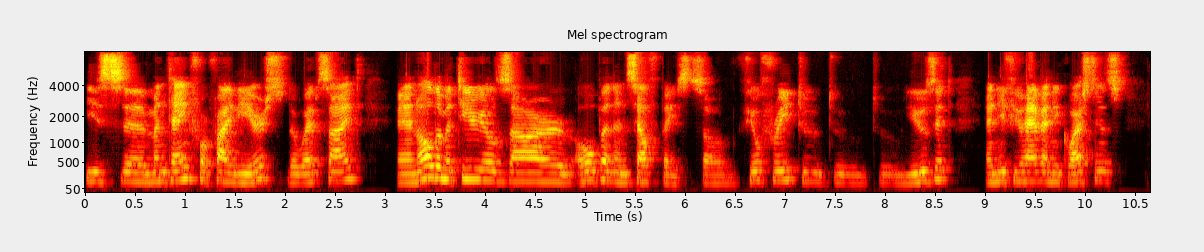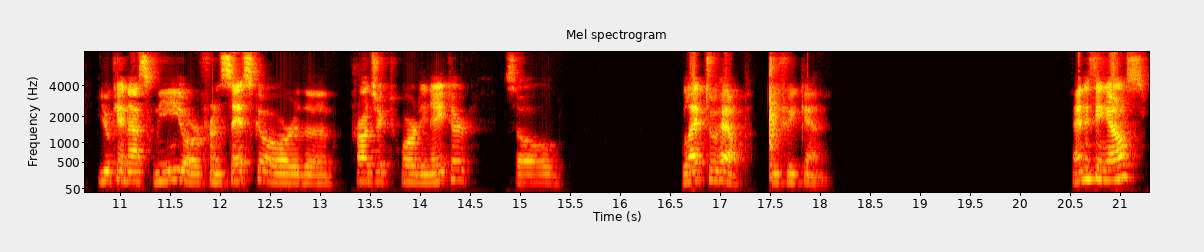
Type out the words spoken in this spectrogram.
is uh, maintained for five years. The website and all the materials are open and self-paced. So feel free to to to use it. And if you have any questions, you can ask me or Francesca or the project coordinator. So Glad to help if we can. Anything else?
